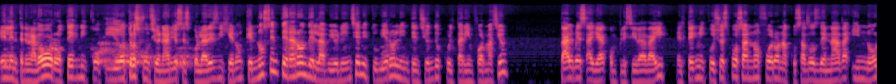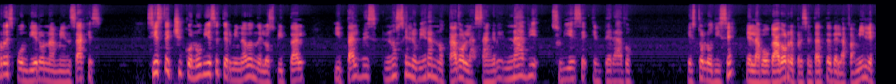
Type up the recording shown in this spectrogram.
El entrenador o técnico y otros funcionarios escolares dijeron que no se enteraron de la violencia ni tuvieron la intención de ocultar información. Tal vez haya complicidad ahí. El técnico y su esposa no fueron acusados de nada y no respondieron a mensajes. Si este chico no hubiese terminado en el hospital y tal vez no se le hubiera notado la sangre, nadie se hubiese enterado. Esto lo dice el abogado representante de la familia.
